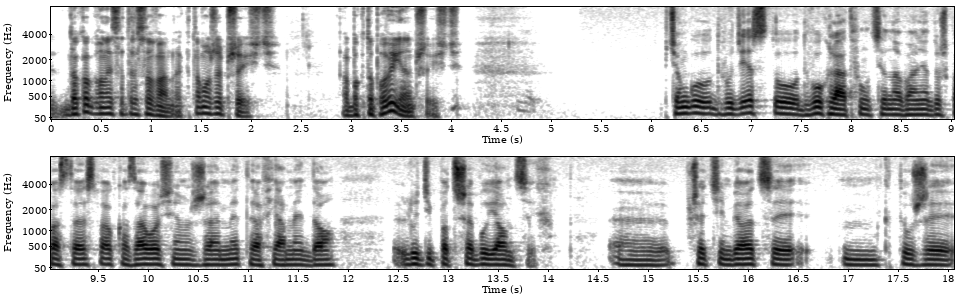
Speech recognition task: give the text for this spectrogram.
Do kogo one jest adresowane? Kto może przyjść? Albo kto powinien przyjść? W ciągu 22 lat funkcjonowania duszpasterstwa okazało się, że my trafiamy do ludzi potrzebujących. E, Przedsiębiorcy, którzy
